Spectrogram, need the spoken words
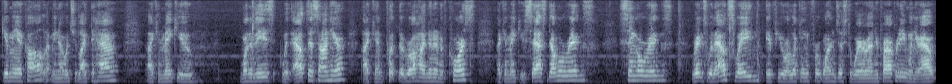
Give me a call. Let me know what you'd like to have. I can make you one of these without this on here. I can put the rawhide in it, of course. I can make you SASS double rigs, single rigs, rigs without suede if you are looking for one just to wear around your property when you're out.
